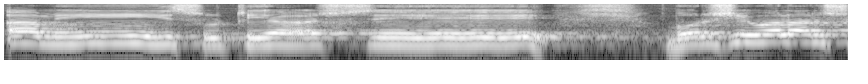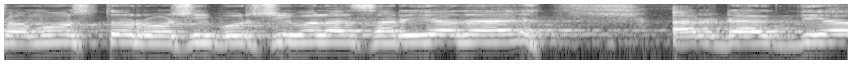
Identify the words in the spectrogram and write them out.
আমি ছুটি আসছি। বর্ষিওয়ালার সমস্ত রশি বর্ষিওয়ালা সারিয়া দেয়, আর ডাক দিয়া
